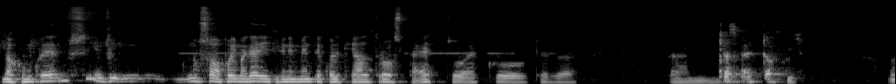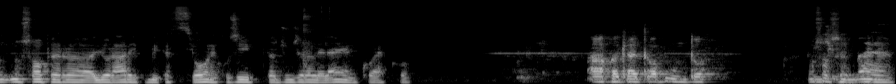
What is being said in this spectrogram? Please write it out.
No, comunque sì, non so, poi magari ti viene in mente qualche altro aspetto, ecco, per... Um, che aspetto? Non, non, so, per gli orari di pubblicazione, così da aggiungere all'elenco, ecco. Ah, qualche altro punto? Non so se, eh,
